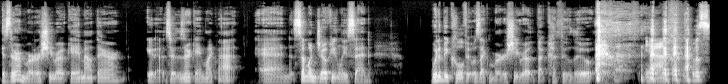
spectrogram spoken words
is there a Murder She Wrote game out there? You know, is there, is there a game like that? And someone jokingly said. Would it be cool if it was like Murder She Wrote but Cthulhu? Yeah. and I was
